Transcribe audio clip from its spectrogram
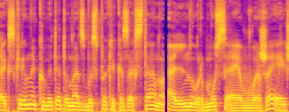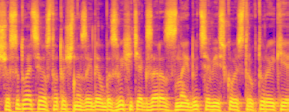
екс-керівник комітету нацбезпеки Казахстану Аль-Нур Мусаєв вважає, якщо ситуація остаточно зайде в безвихідь, як зараз знайдуться військові структури, які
